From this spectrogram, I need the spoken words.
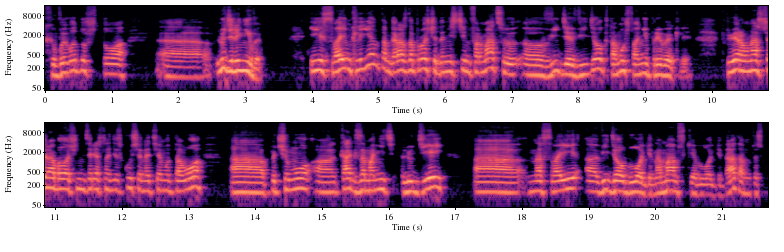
к выводу, что а, люди ленивы. И своим клиентам гораздо проще донести информацию э, в виде видео к тому, что они привыкли. К примеру, у нас вчера была очень интересная дискуссия на тему того, а, почему, а, как заманить людей а, на свои а, видеоблоги, на мамские блоги, да, там, то есть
